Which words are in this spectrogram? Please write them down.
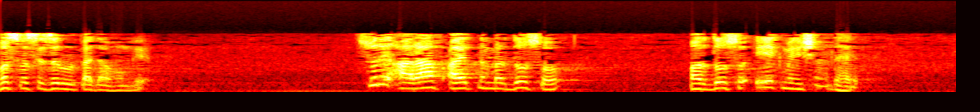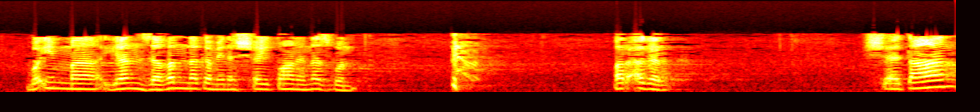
وسو سے ضرور پیدا ہوں گے۔ سر آراف آیت نمبر دو سو اور دو سو ایک میں اشاد ہے وہ اما ین زغن کا من شیطان نزغن اور اگر شیطان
